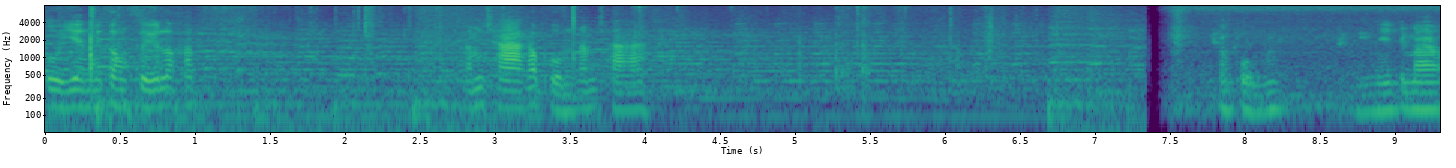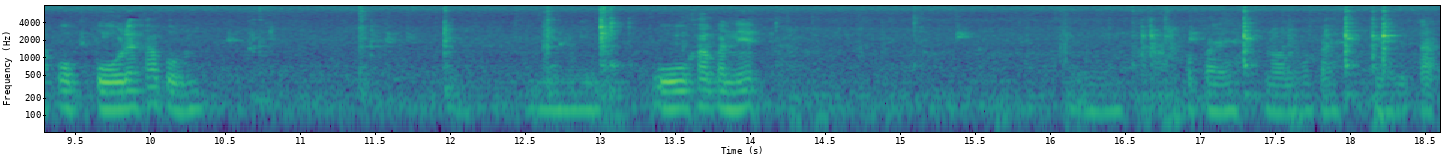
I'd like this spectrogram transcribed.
ตู้เย็นไม่ต้องซื้อแล้วครับ น้ำชาครับผมน้ำชา ครับผมอันนี้จะมาอบปูด้วยครับผมปูครับอันนี้เข้าไปนอนเข้าไปนี่จะตัก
